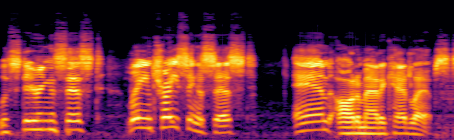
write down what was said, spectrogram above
with steering assist, lane tracing assist, and automatic headlamps.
